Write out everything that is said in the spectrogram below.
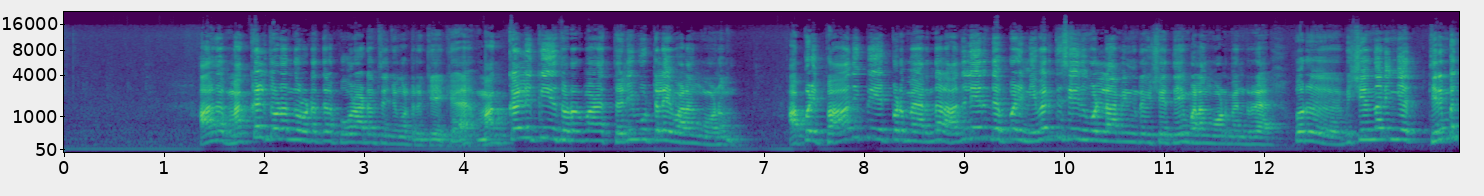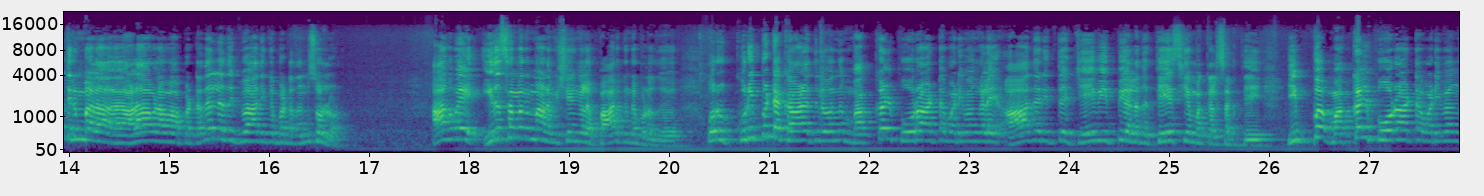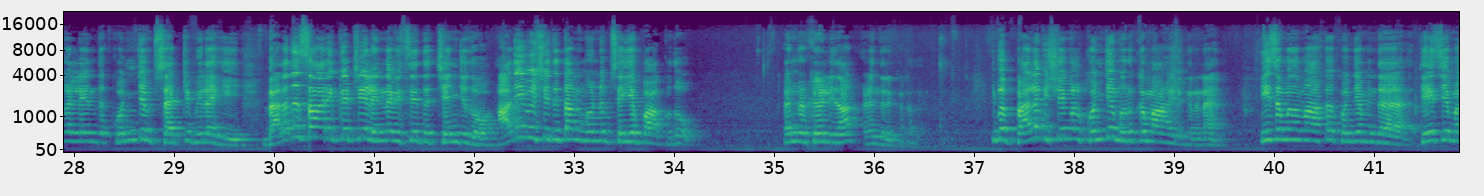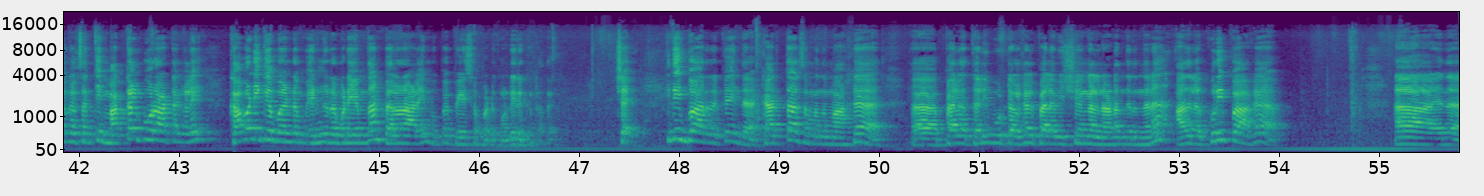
ஆக மக்கள் தொடர்ந்து ஒரு இடத்துல போராட்டம் செஞ்சு கொண்டு கேட்க மக்களுக்கு இது தொடர்பான தெளிவூட்டலை வழங்கணும். அப்படி பாதிப்பு ஏற்படுமா இருந்தால் அதிலிருந்து எப்படி நிவர்த்தி செய்து கொள்ளலாம் என்கிற விஷயத்தையும் வழங்கணும் என்ற ஒரு விஷயம் தான் திரும்ப திரும்ப அல- அளவளவாப்பட்டது அல்லது விவாதிக்கப்பட்டதுன்னு சொல்லணும். ஆகவே இது சம்பந்தமான விஷயங்களை பார்க்கின்ற பொழுது ஒரு குறிப்பிட்ட காலத்தில் வந்து மக்கள் போராட்ட வடிவங்களை ஆதரித்த ஜேவிபி அல்லது தேசிய மக்கள் சக்தி இப்ப மக்கள் போராட்ட வடிவங்கள்லேருந்து கொஞ்சம் சற்று விலகி வலதுசாரி கட்சிகள் என்ன விஷயத்தை செஞ்சதோ அதே விஷயத்தை தான் மீண்டும் செய்ய பார்க்குதோ என்ற கேள்விதான் எழுந்திருக்கிறது. இப்ப பல விஷயங்கள் கொஞ்சம் இறுக்கமாக இருக்கின்றன. இது சம்பந்தமாக கொஞ்சம் இந்த தேசிய மக்கள் சக்தி மக்கள் போராட்டங்களை கவனிக்க வேண்டும் என்கிற விடயம் தான் பலராலையும் இப்ப பேசப்பட்டு கொண்டிருக்கின்றது. சரி இது இவ்வாறு இருக்க இந்த கர்த்தா சம்பந்தமாக பல தெளிவூட்டல்கள் பல விஷயங்கள் நடந்திருந்தன. அதில் குறிப்பாக இந்த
